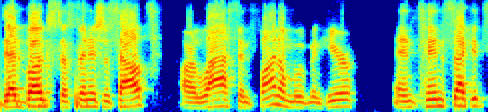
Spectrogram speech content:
Dead bugs to finish us out. Our last and final movement here in 10 seconds.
